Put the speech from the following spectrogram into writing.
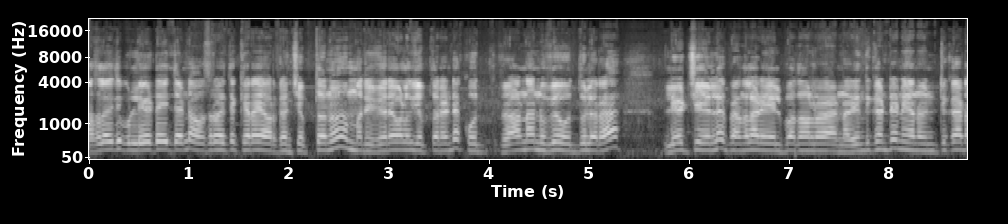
అసలు అయితే ఇప్పుడు లేట్ అయిద్దంటే అవసరం అయితే కిరాయి ఎవరికైనా చెప్తాను. మరి వేరే వాళ్ళకి చెప్తానంటే కొద్ది రానా నువ్వే వద్దులేరా? లేట్ చేయలే పెందలాడి వెళ్ళిపోతాంలరా అన్నారు. ఎందుకంటే నేను ఇంటికాడ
